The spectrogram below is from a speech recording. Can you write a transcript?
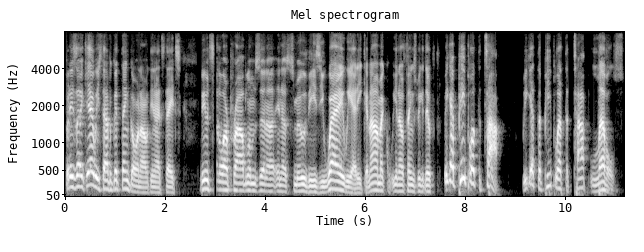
But he's like, yeah, we used to have a good thing going on with the United States. We would settle our problems in a in a smooth, easy way. We had economic, you know, things we could do. We got people at the top. We get the people at the top levels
